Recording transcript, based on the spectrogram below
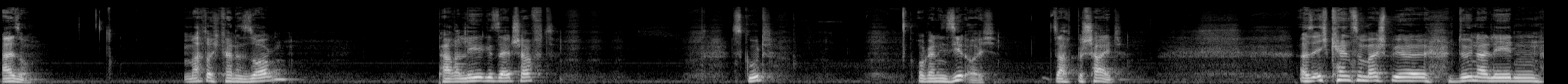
also, macht euch keine Sorgen. Parallelgesellschaft ist gut. Organisiert euch. Sagt Bescheid. Also ich kenne zum Beispiel Dönerläden,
